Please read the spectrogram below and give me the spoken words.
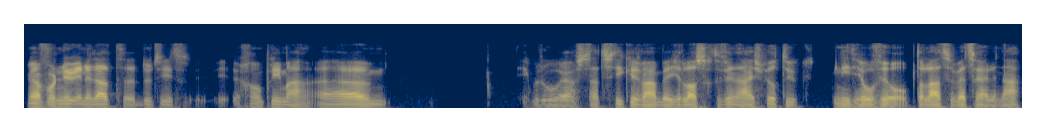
Ja, voor nu inderdaad uh, doet hij het gewoon prima. Um, ik bedoel, ja, statistieken waren een beetje lastig te vinden. Hij speelt natuurlijk niet heel veel op de laatste wedstrijden na.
